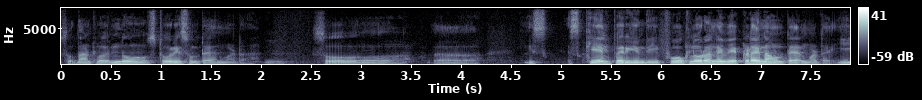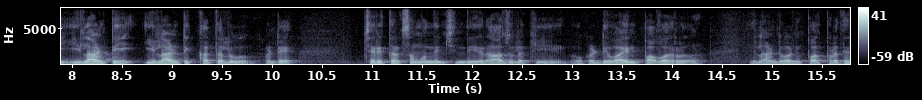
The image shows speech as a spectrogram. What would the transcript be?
సో దాంట్లో ఎన్నో స్టోరీస్ ఉంటాయన్నమాట. సో ఈ స్- స్కేల్ పెరిగింది. ఫోక్లోర్ అనేవి ఎక్కడైనా ఉంటాయన్నమాట. ఈ ఇలాంటి ఇలాంటి కథలు అంటే చరిత్రకు సంబంధించింది రాజులకి ఒక డివైన్ పవర్ ఇలాంటివన్నీ ప్రతి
